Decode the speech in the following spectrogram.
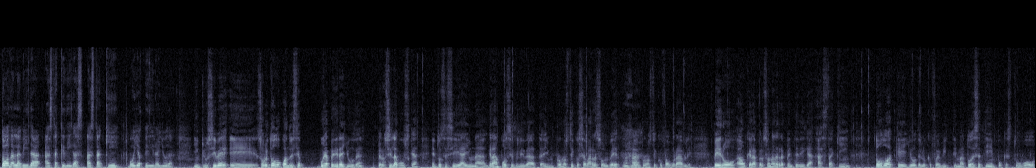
toda la vida hasta que digas, hasta aquí, voy a pedir ayuda. Inclusive, eh, sobre todo cuando dice, voy a pedir ayuda, pero si la busca, entonces sí hay una gran posibilidad, hay un pronóstico, se va a resolver, hay un pronóstico favorable. Pero aunque la persona de repente diga hasta aquí, todo aquello de lo que fue víctima, todo ese tiempo que estuvo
